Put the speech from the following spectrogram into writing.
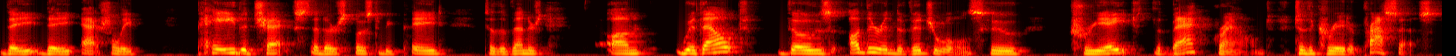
They they actually pay the checks that are supposed to be paid to the vendors. Um, without those other individuals who create the background to the creative process,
